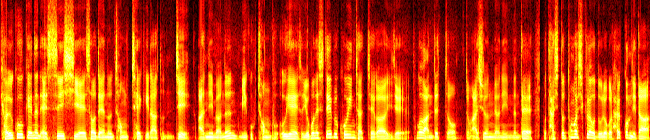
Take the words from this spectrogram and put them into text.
결국에는 SEC에서 내놓은 정책이라든지 아니면은 미국 정부 의회에서 요번에 스테이블 코인 자체가 이제 통과가 안 됐죠. 좀 아쉬운 면이 있는데 뭐 다시 또 통과시키려고 노력을 할 겁니다.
